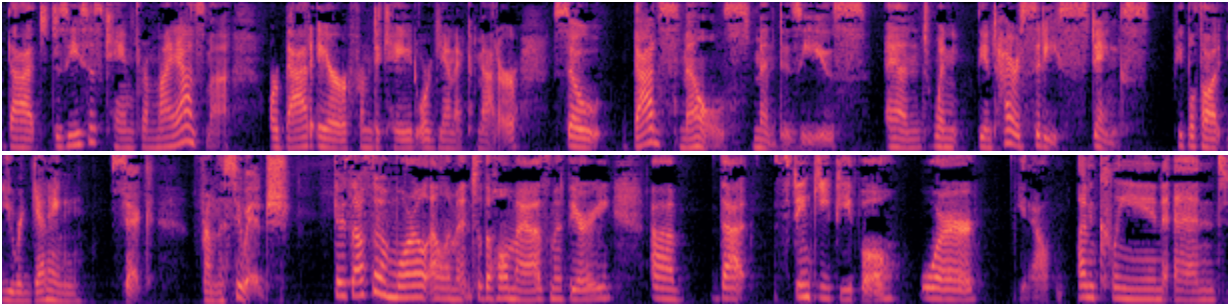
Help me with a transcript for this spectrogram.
that diseases came from miasma, or bad air from decayed organic matter. So bad smells meant disease. And when the entire city stinks, people thought you were getting sick from the sewage. There's also a moral element to the whole miasma theory uh, that stinky people were, you know, unclean and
